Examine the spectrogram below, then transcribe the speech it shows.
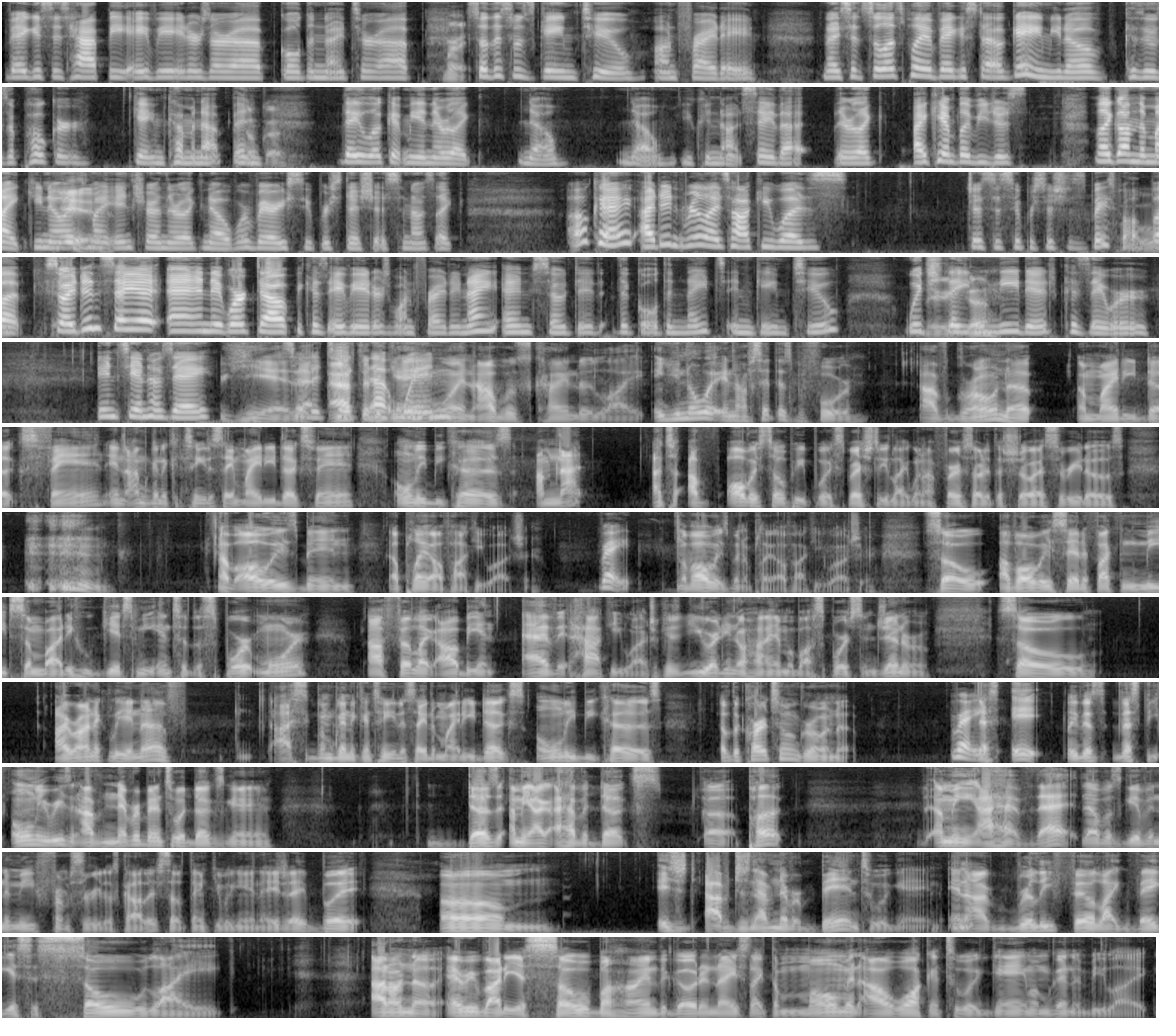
Vegas is happy, Aviators are up, Golden Knights are up. Right. So this was game two on Friday. And I said, so let's play a Vegas style game, you know, because it was a poker game coming up. And Okay. they look at me and they were like, no, no, you cannot say that. They were like, I can't believe you just, like on the mic, you know, Yeah. as my intro. And they're like, no, we're very superstitious. And I was like, Okay, I didn't realize hockey was just as superstitious as baseball, but so I didn't say it, and it worked out because Aviators won Friday night, and so did the Golden Knights in Game Two, which they go. needed because they were in San Jose. Yeah, So that, after the game win- one, I was kind of like, and you know what? And I've said this before. I've grown up a Mighty Ducks fan, and I'm gonna continue to say Mighty Ducks fan only because I'm not. I t- I've always told people, especially like when I first started the show at Cerritos, I've always been a playoff hockey watcher. Right. I've always been a playoff hockey watcher. So I've always said if I can meet somebody who gets me into the sport more, I feel like I'll be an avid hockey watcher because you already know how I am about sports in general. So, ironically enough, I, am going to continue to say the Mighty Ducks only because of the cartoon growing up. Right. That's it. Like that's that's the only reason I've never been to a Ducks game. Does I mean I, I have a Ducks uh, puck. I mean I have that that was given to me from Cerritos College. So thank you again, AJ. But um, it's I've just I've never been to a game, and I really feel like Vegas is so like. I don't know. Everybody is so behind the Golden Knights. Like the moment I walk into a game, I'm gonna be like,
